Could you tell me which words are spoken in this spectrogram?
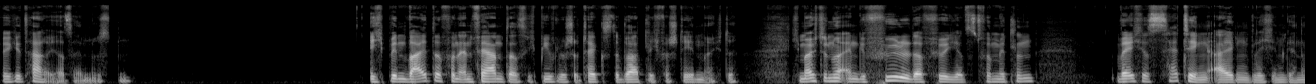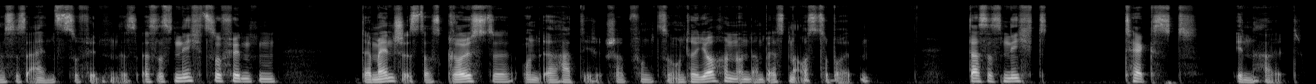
Vegetarier sein müssten. Ich bin weit davon entfernt, dass ich biblische Texte wörtlich verstehen möchte. Ich möchte nur ein Gefühl dafür jetzt vermitteln, welches Setting eigentlich in Genesis 1 zu finden ist. Es ist nicht zu finden, der Mensch ist das Größte und er hat die Schöpfung zu unterjochen und am besten auszubeuten. Das ist nicht Textinhalt.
